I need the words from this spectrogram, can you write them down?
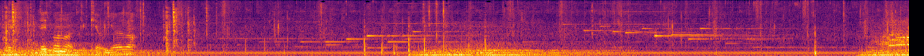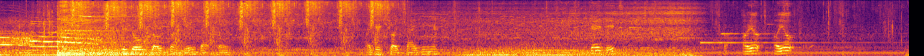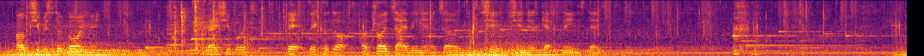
This, this one likes to kill you a lot. I just tried saving you. Yeah. Oh, oh, yo. Oh, she was stood by me. Yeah, she would. Be- because I, I tried saving her, so she she just gets me instead.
